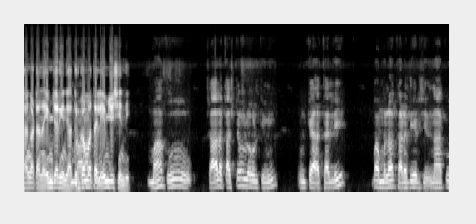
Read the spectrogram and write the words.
సంఘటన ఏం జరిగింది? ఆ దుర్గమ్మ తల్లి ఏం చేసింది? మాకు చాలా కష్టంలో ఉంటుంది ఉంటే ఆ తల్లి మమ్మల్ని కడతీర్చింది నాకు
